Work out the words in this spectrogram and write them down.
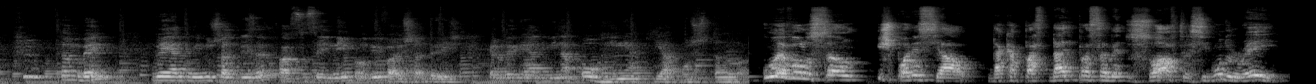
Também ganhar de mim no xadrez é fácil, sei nem pra onde vai o xadrez. Quero ver ganhar de mim na porrinha aqui, apostando. Uma evolução exponencial da capacidade de processamento do software, segundo o Ray,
